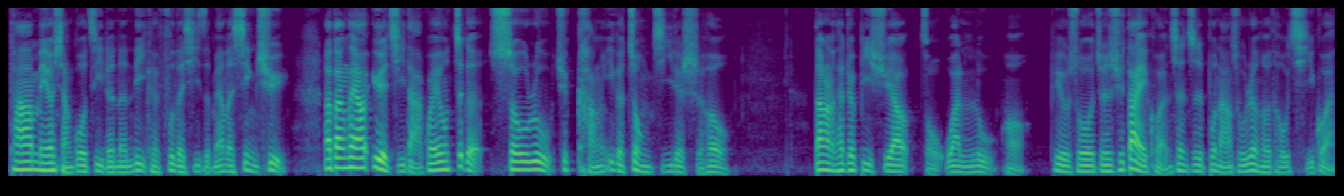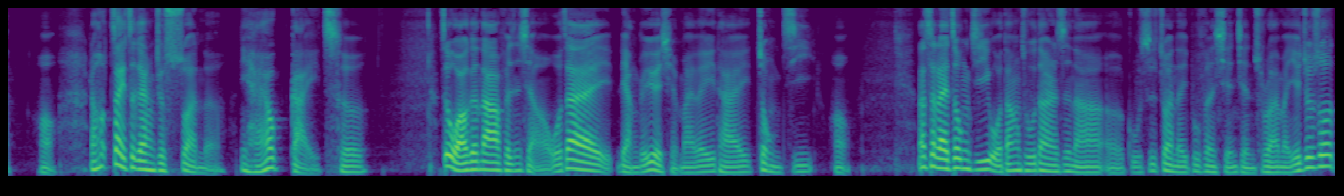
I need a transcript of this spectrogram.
他没有想过自己的能力可以付得起怎么样的兴趣。那当他要越级打怪，用这个收入去扛一个重机的时候，当然他就必须要走弯路哈。譬如说，就是去贷款，甚至不拿出任何头期款哈。然后再这个样就算了，你还要改车。这我要跟大家分享，我在两个月前买了一台重机，那这台重机我当初当然是拿呃股市赚的一部分闲钱出来买，也就是说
